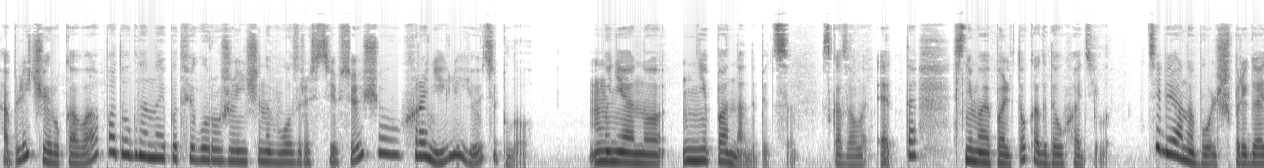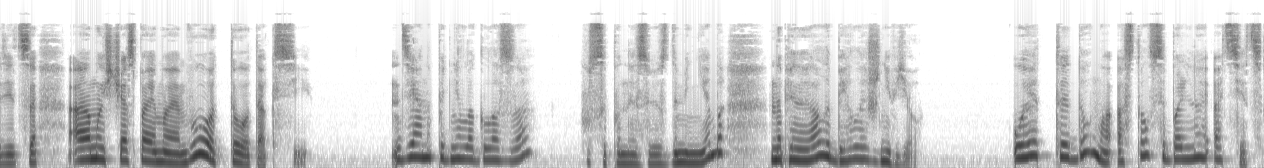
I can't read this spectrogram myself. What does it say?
а плечи и рукава, подогнанные под фигуру женщины в возрасте, все еще хранили ее тепло. «Мне оно не понадобится», — сказала Этта, снимая пальто, когда уходила. «Тебе оно больше пригодится, а мы сейчас поймаем вот то такси». Диана подняла глаза, усыпанное звездами небо напоминало белое жневье. У Этты дома остался больной отец.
